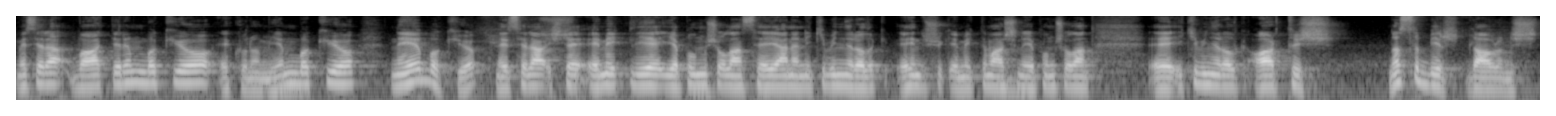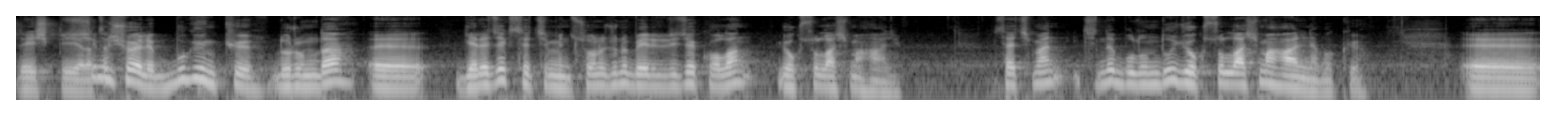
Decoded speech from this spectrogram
Mesela vaatlere mi bakıyor, ekonomiye mi bakıyor, neye bakıyor? Mesela işte emekliye yapılmış olan seyyanen 2000 liralık en düşük emekli maaşına yapılmış olan e, 2000 liralık artış nasıl bir davranış değişikliği yaratır? Şimdi şöyle bugünkü durumda e, gelecek seçimin sonucunu belirleyecek olan yoksullaşma hali. Seçmen içinde bulunduğu yoksullaşma haline bakıyor. E,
